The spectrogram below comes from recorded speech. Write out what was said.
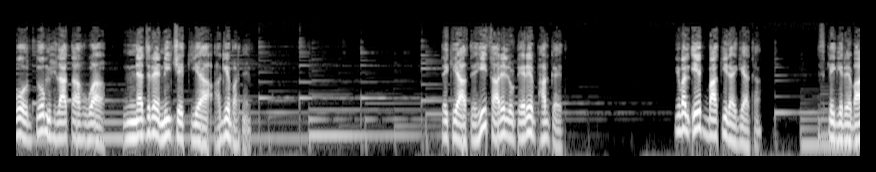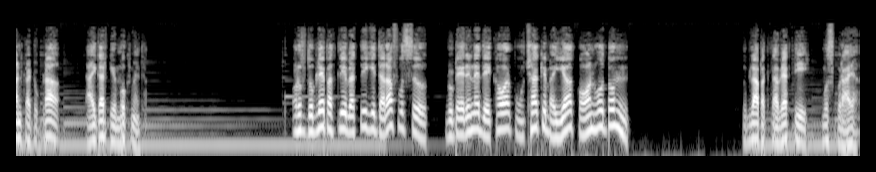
वो दुम हिलाता हुआ नजरे नीचे किया आगे बढ़ने। देखिए, आते ही सारे लुटेरे भाग गए। केवल एक बाकी रह गया था इसके गिरेबान का टुकड़ा टाइगर के मुख में था। और उस दुबले पतली व्यक्ति की तरफ़ उस लुटेरे ने देखा और पूछा कि, भैया, कौन हो तुम? दुबला पतला व्यक्ति मुस्कुराया।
